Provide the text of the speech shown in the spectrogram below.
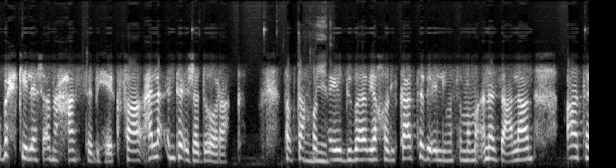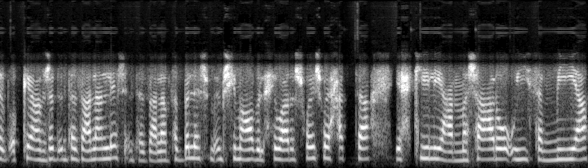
وبحكي ليش أنا حاسة بهيك، فهلأ أنت إجا دورك. فبتاخذ هي بياخذ ال card بيقول لي مثلا ماما أنا زعلان. آه طيب okay عن جد أنت زعلان؟ ليش أنت زعلان؟ فبلش امشي معه بالحوار شوي شوي حتى يحكي لي عن مشاعره ويسميها.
